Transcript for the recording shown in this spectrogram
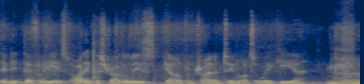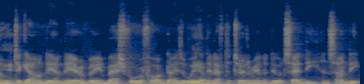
it, it definitely is. I think the struggle is going from training two nights a week here um, Yeah. to going down there and being bashed four or five days a week, Yeah. and then have to turn around and do it Saturday and Sunday.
